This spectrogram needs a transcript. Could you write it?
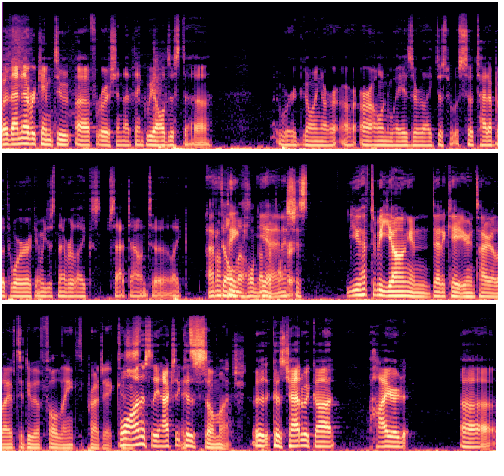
but that never came to uh, fruition. I think we all just uh, were going our, our, our own ways, or like just was so tied up with work, and we just never like sat down to like. I don't film a whole nother yeah, and it's just you have to be young and dedicate your entire life to do a full length project. Well, honestly, actually, because so much. because Chadwick got hired uh,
